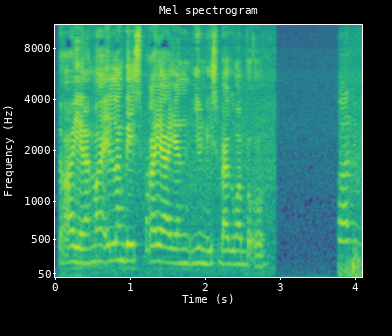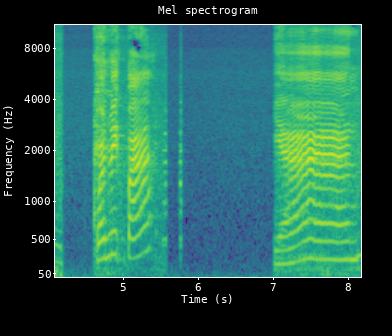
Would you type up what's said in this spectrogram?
So, ayan, mga ilang days pa kaya yan, Eunice, bago mabuo. One week. One week pa? Yan.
